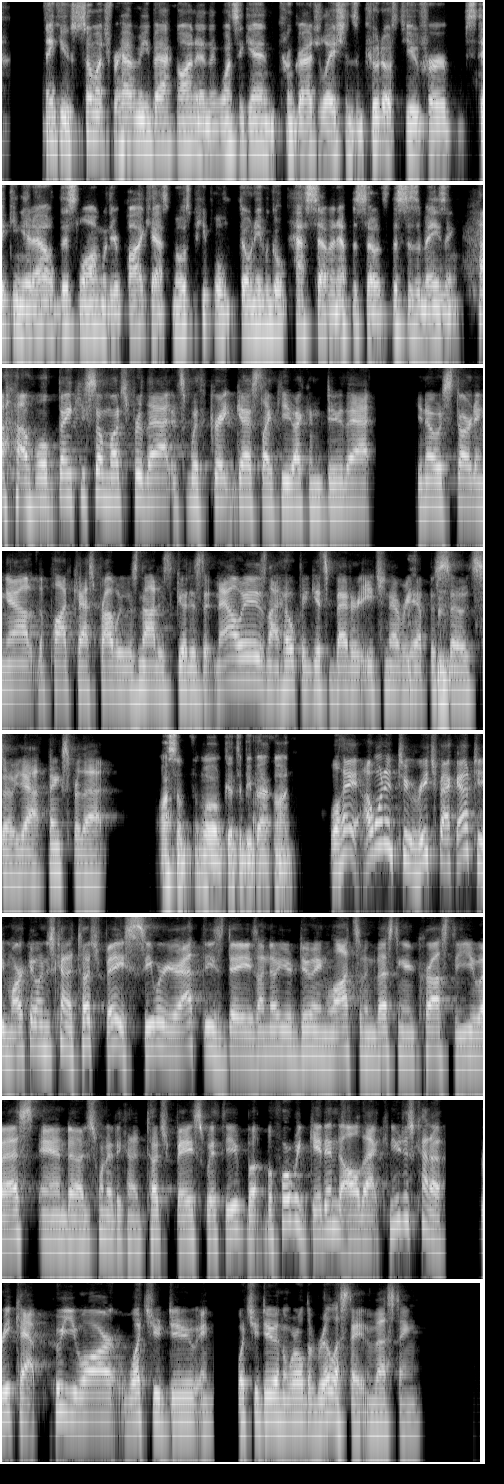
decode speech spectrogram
Thank you so much for having me back on. And once again, congratulations and kudos to you for sticking it out this long with your podcast. Most people don't even go past seven episodes. This is amazing. well, thank you so much for that. It's with great guests like you, I can do that. You know, starting out, the podcast probably was not as good as it now is. And I hope it gets better each and every episode. so, yeah, thanks for that. Awesome. Well, good to be back on. Well, hey, I wanted to reach back out to you, Marco, and just kind of touch base, see where you're at these days. I know you're doing lots of investing across the U.S., and uh, just wanted to kind of touch base with you. But before we get into all that, can you just kind of recap who you are, what you do, and what you do in the world of real estate investing?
